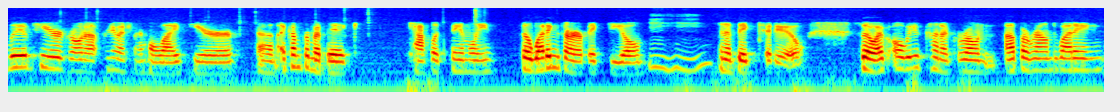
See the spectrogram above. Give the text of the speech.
lived here, grown up pretty much my whole life here. Um, I come from a big Catholic family, so weddings are a big deal mm-hmm. and a big to do. So I've always kind of grown up around weddings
